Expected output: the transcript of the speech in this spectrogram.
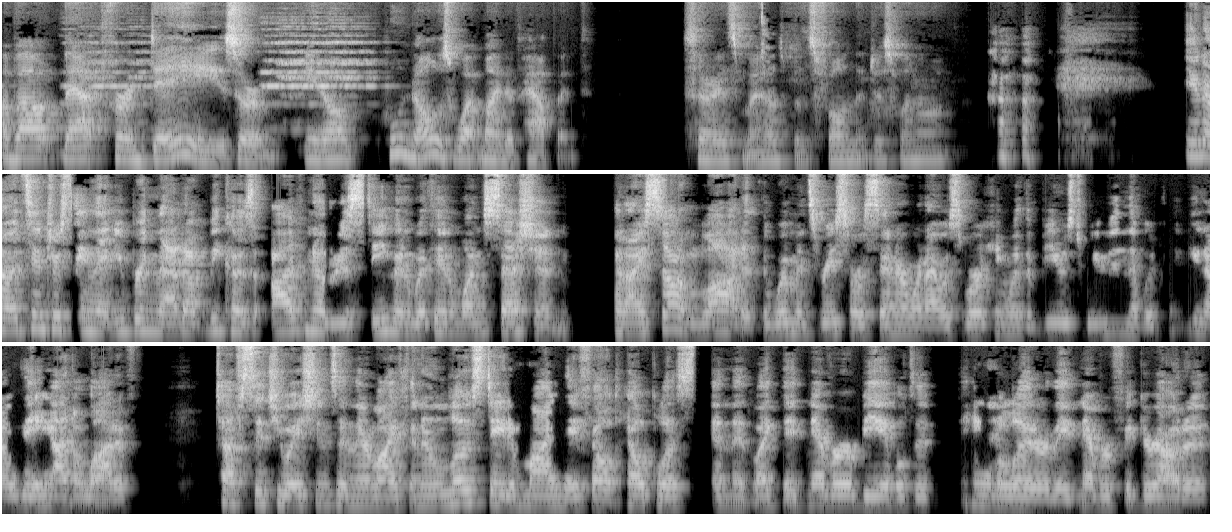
about that for days or, you know, who knows what might have happened. Sorry, it's my husband's phone that just went off. you know, it's interesting that you bring that up because I've noticed even within one session, and I saw a lot at the Women's Resource Center when I was working with abused women that would, you know, they had a lot of tough situations in their life. And in a low state of mind they felt helpless and that like they'd never be able to handle it or they'd never figure out a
